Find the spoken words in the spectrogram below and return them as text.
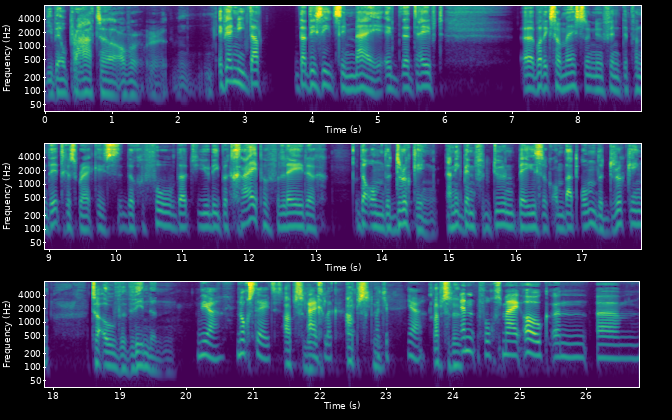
je wil praten over. Ik weet niet, dat, dat is iets in mij. Het, het heeft. eh, wat ik zo meestal nu vind van dit gesprek is de gevoel dat jullie begrijpen volledig de onderdrukking. En ik ben voortdurend bezig om dat onderdrukking te overwinnen. Ja, nog steeds. Absoluut. Eigenlijk. Absoluut. Je, ja. Absoluut. En volgens mij ook een, ehm,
